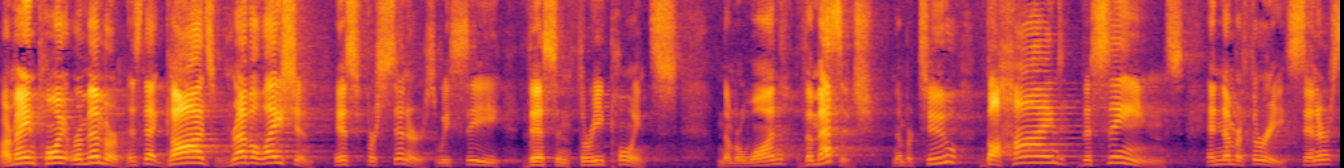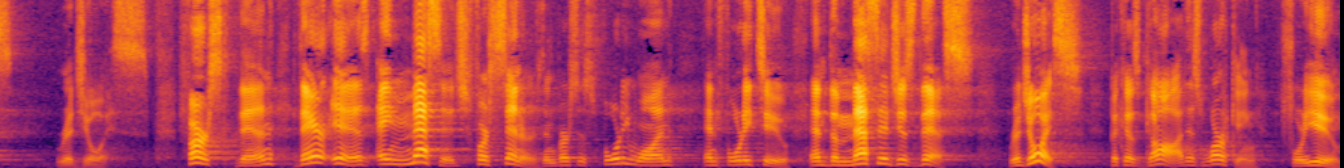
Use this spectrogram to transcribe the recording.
Our main point, remember, is that God's revelation is for sinners. We see this in three points. Number one, the message. Number two, behind the scenes. And number three, sinners, rejoice. First, then, there is a message for sinners in verses 41 and 42. And the message is this rejoice, because God is working for you.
